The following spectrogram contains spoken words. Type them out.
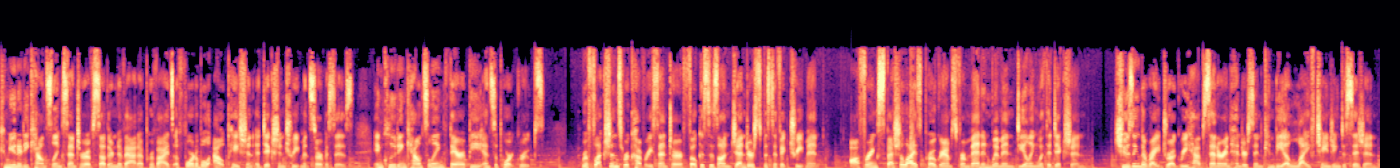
Community Counseling Center of Southern Nevada provides affordable outpatient addiction treatment services, including counseling, therapy, and support groups. Reflections Recovery Center focuses on gender-specific treatment, offering specialized programs for men and women dealing with addiction. Choosing the right drug rehab center in Henderson can be a life-changing decision.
